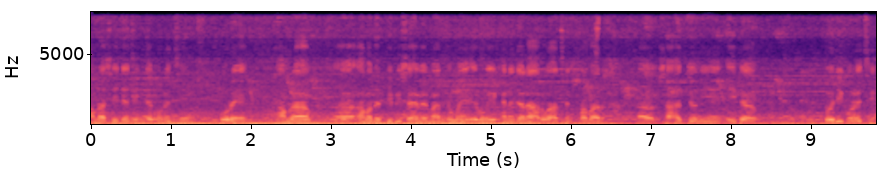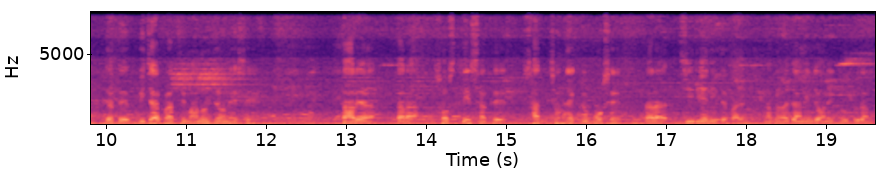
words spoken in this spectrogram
আমরা সেইটা চিন্তা করেছি, করে আমরা আমাদের পিপি সাহেবের মাধ্যমে এবং এখানে যারা আরও আছেন সবার সাহায্য নিয়ে এইটা তৈরি করেছি, যাতে বিচার প্রার্থী মানুষজন এসে তারা তারা স্বস্তির সাথে স্বাচ্ছন্দ্যে একটু বসে তারা জিরিয়ে নিতে পারেন। আপনারা জানেন যে অনেক দূর দূরান্ত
